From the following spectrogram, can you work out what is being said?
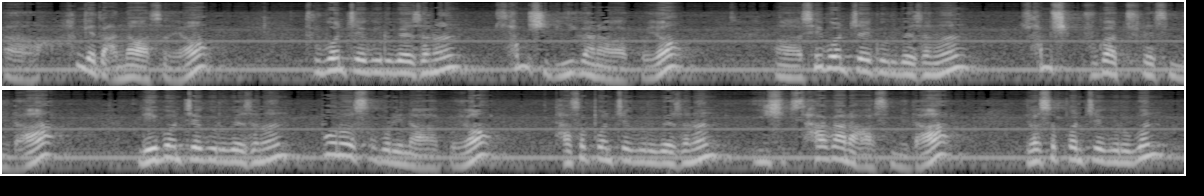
아, 한 개도 안 나왔어요. 두 번째 그룹에서는 32가 나왔고요. 어, 세 번째 그룹에서는 39가 출했습니다. 네 번째 그룹에서는 보너스 볼이 나왔고요. 다섯 번째 그룹에서는 24가 나왔습니다. 여섯 번째 그룹은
